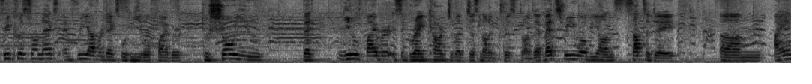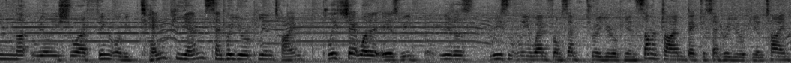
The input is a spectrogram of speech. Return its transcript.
three Crystron decks and three other decks with Needlefiber to show you that Needlefiber is a great card, but just not in Crystrons. And that stream will be on Saturday. Um, I am not really sure. I think it will be 10 p.m. Central European time. Please check what it is. We we just recently went from Central European Summer Time back to Central European time,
